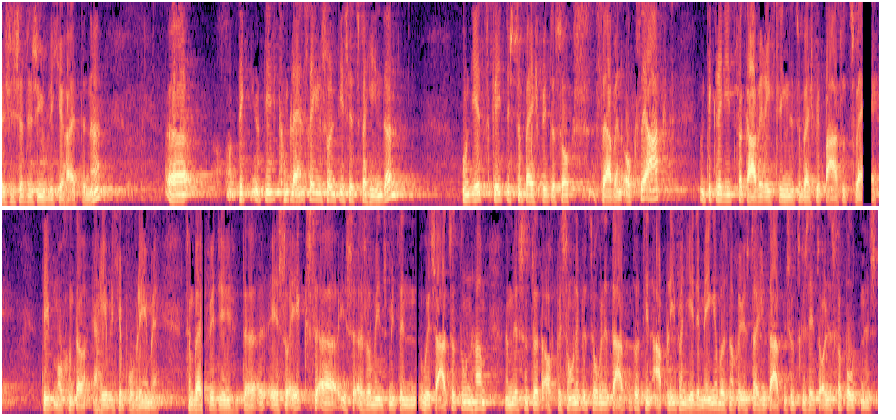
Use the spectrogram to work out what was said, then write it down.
Das ist ja das Übliche heute. Ne? Äh, die, die Compliance-Regeln sollen dies jetzt verhindern. Und jetzt kritisch zum Beispiel der Sarbanes-Oxley-Akt und die Kreditvergaberichtlinie, zum Beispiel Basel II. Die machen da erhebliche Probleme. Zum Beispiel die, der SOX äh, ist, also wenn es mit den USA zu tun haben, dann müssen sie dort auch personenbezogene Daten dorthin abliefern, jede Menge, was nach österreichischem Datenschutzgesetz alles verboten ist.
